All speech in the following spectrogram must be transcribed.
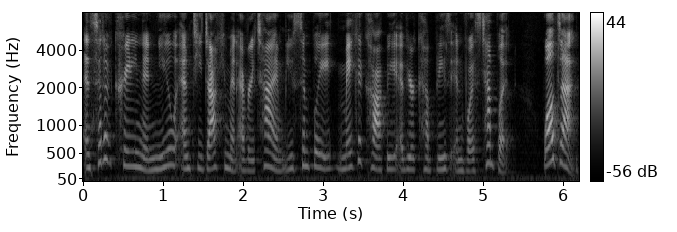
Instead of creating a new empty document every time, you simply make a copy of your company's invoice template. Well done!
